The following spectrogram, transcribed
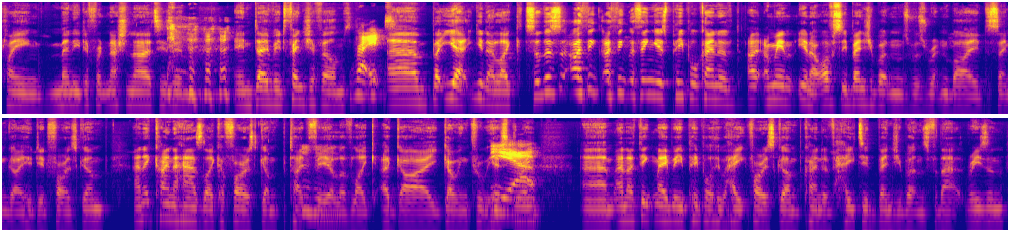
playing many different nationalities in in David Fincher films. Right. Um, but yeah, you know, like so. There's, I think, I think the thing is, people kind of, I, I mean, you know, obviously, Benji Buttons was written by the same guy who did Forrest Gump, and it kind of has like a Forrest Gump type feel of like a guy going through history. Yeah. Um, and I think maybe people who hate Forrest Gump kind of hated Benji Buttons for that reason.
